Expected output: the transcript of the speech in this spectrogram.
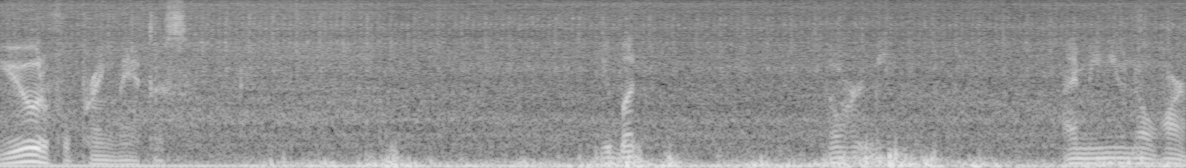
beautiful praying mantis. You bud, don't hurt me. I mean you no harm.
